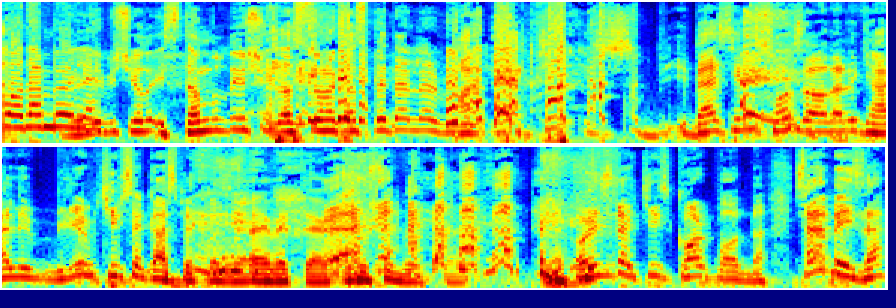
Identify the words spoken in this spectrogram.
bu adam böyle. Böyle bir şey olur. İstanbul'da yaşıyoruz. Az sonra gasp ederler beni. Ben senin son zamanlardaki halini biliyorum kimse gasp etmez yani. evet ya. Konuşur böyle. O yüzden kimse korkma ondan. Sen Beyza.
